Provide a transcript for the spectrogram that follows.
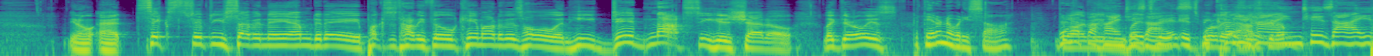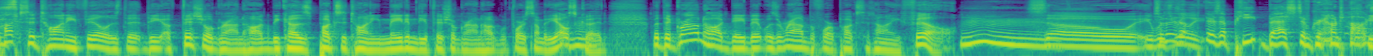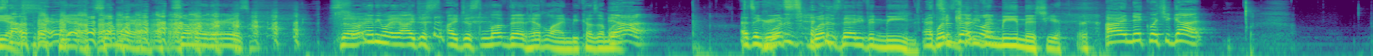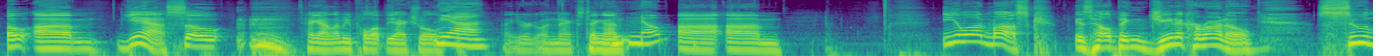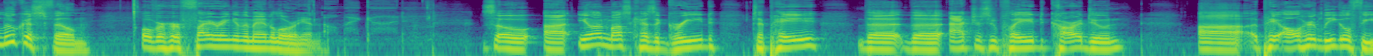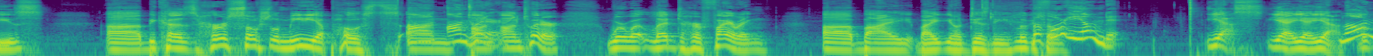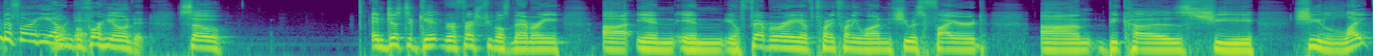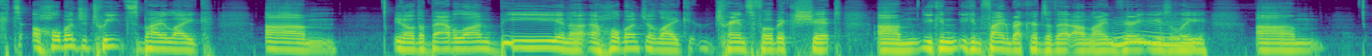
you know at 6:57 a.m. today Punxsutawney Phil came out of his hole and he did not see his shadow like they're always but they don't know what he saw. They're Well, not I mean- behind his Well, it's be- eyes. it's What are they because him? behind his eyes. Punxsutawney Phil is the, the official groundhog because Punxsutawney made him the official groundhog before somebody else Mm-hmm. could. But the Groundhog Day bit was around before Punxsutawney Phil. So it so was there's really. a there's a Pete Best of groundhogs out there. yeah, somewhere. Somewhere there is. So anyway, I just I just love that headline because I'm like, Yeah. That's a great. what, is, what does that even mean? That's what a does that good even one. mean this year? All right, Nick, what you got? oh um yeah so hang on let me pull up the actual Yeah. Uh, you were going next hang on Nope. Uh, um, Elon Musk is helping Gina Carano sue Lucasfilm over her firing in The Mandalorian. oh my god. So uh, Elon Musk has agreed to pay the the actress who played Cara Dune, uh, pay all her legal fees, uh, because her social media posts On- on on Twitter. on, Twitter were what led to her firing uh, by by you know Disney Lucasfilm. Before he owned it. yes, yeah, yeah, yeah. Long before he Be- owned it. before he owned it. So, and just to get refresh people's memory, uh, in in you know February of 2021, she was fired um, because she she liked a whole bunch of tweets by like um, you know the Babylon Bee and a, a whole bunch of like transphobic shit. Um, you can you can find records of that online very easily. Um,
